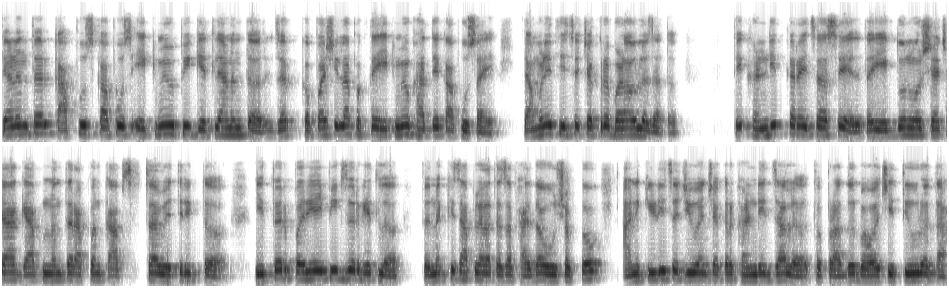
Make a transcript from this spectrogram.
त्यानंतर कापूस कापूस एकमेव पीक घेतल्यानंतर जर कपाशीला फक्त एकमेव खाद्य कापूस आहे त्यामुळे तिचं चक्र बळावलं जातं. ते खंडित करायचं असेल तर एक दोन वर्षाच्या गॅप नंतर आपण कापसा व्यतिरिक्त इतर पर्यायी पीक जर घेतलं तर नक्कीच आपल्याला त्याचा फायदा होऊ शकतो. आणि किडीचं जीवनचक्र खंडित झालं तर प्रादुर्भावाची तीव्रता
